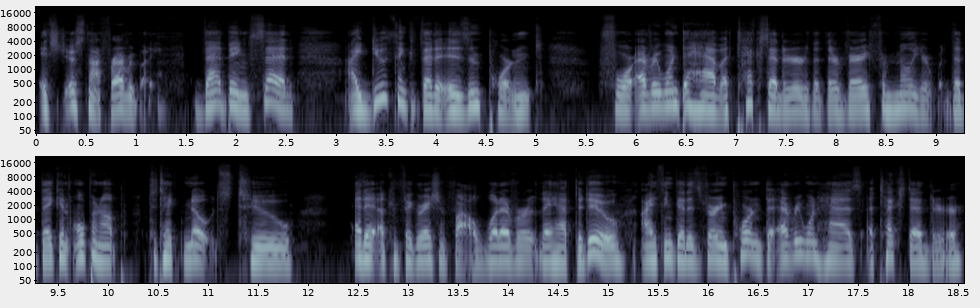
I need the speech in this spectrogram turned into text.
It's just not for everybody. That being said, I do think that it is important for everyone to have a text editor that they're very familiar with, that they can open up to take notes, to edit a configuration file, whatever they have to do. I think that it's very important that everyone has a text editor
